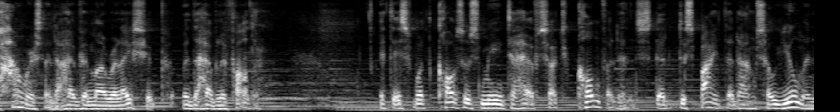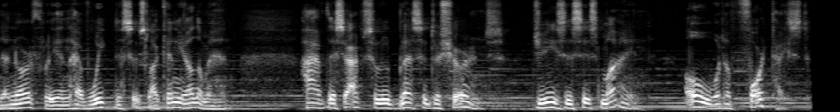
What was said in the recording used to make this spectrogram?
powers that I have in my relationship with the Heavenly Father. It is what causes me to have such confidence that despite that I'm so human and earthly and have weaknesses like any other man, I have this absolute blessed assurance Jesus is mine. Oh, what a foretaste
